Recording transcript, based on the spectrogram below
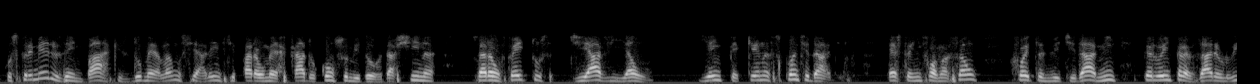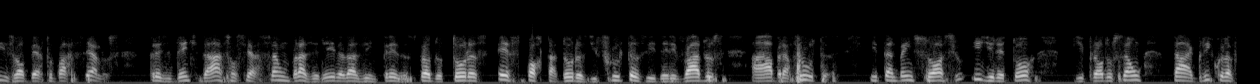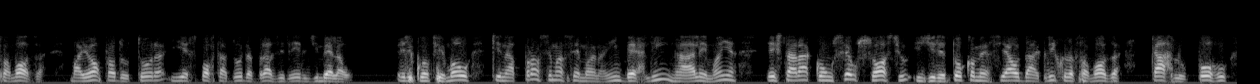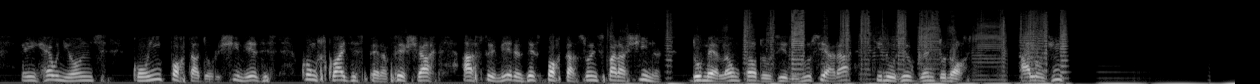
Os primeiros embarques do melão cearense para o mercado consumidor da China serão feitos de avião e em pequenas quantidades. Esta informação foi transmitida a mim pelo empresário Luiz Roberto Barcelos, presidente da Associação Brasileira das Empresas Produtoras Exportadoras de Frutas e Derivados, a Abra Frutas, e também sócio e diretor de produção da Agrícola Famosa, maior produtora e exportadora brasileira de melão. Ele confirmou que na próxima semana, em Berlim, na Alemanha, estará com seu sócio e diretor comercial da Agrícola Famosa, Carlo Porro, em reuniões com importadores chineses, com os quais espera fechar as primeiras exportações para a China do melão produzido no Ceará e no Rio Grande do Norte. A logística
